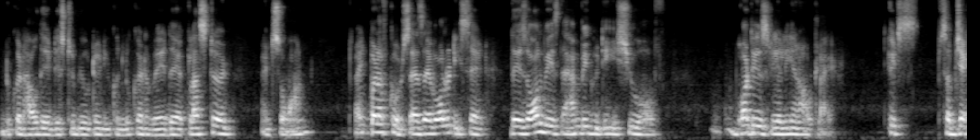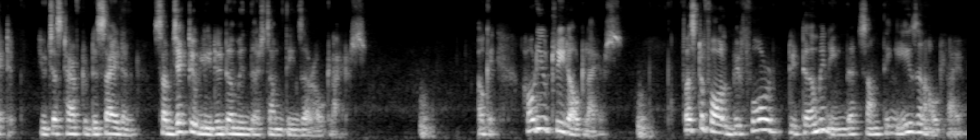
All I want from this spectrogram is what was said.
look at how they're distributed you can look at where they are clustered and so on right but of course as i've already said there's always the ambiguity issue of what is really an outlier it's subjective you just have to decide and subjectively determine that some things are outliers okay how do you treat outliers first of all before determining that something is an outlier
